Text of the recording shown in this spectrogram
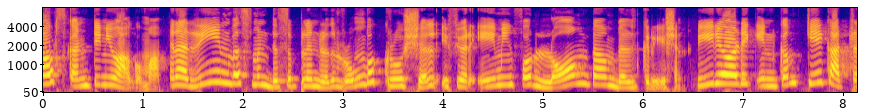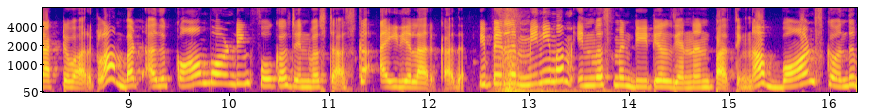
அவுட்ஸ் கண்டினியூ ஆகுமா? ஏன்னா ரீஇன்வெஸ்ட்மெண்ட் டிசிப்ளின்றது ரொம்ப crucial if you're aiming for long term wealth creation periodic income கேக் அட்ராக்டிவாக இருக்கலாம் பட் அது காம்பவுண்டிங் ஃபோக்கஸ்ட் இன்வெஸ்டர்ஸ்க்கு ஐடியலாக இருக்காது. இப்போ இதில் மினிமம் இன்வெஸ்ட்மெண்ட் டீட்டெயில்ஸ் என்னன்னு பார்த்தீங்கன்னா பாண்ட்ஸ்க்கு வந்து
